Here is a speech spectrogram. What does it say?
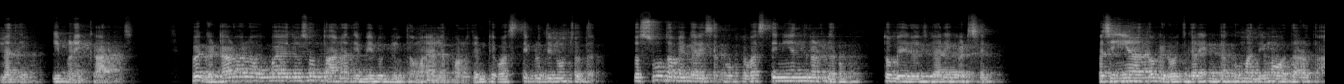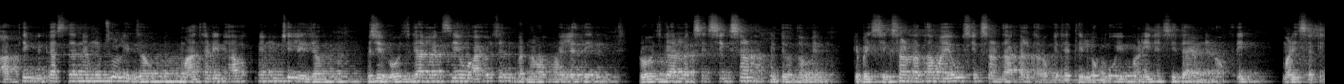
નથી. એ પણ એક કારણ છે. હવે ઘટાડવાના ઉપાયો જોશો તો આનાથી વિરુદ્ધનું તમારે લખવાનું. જેમ કે વસ્તી વૃદ્ધિનો ઓછો દર તો શું તમે કરી શકો કે વસ્તી નિયંત્રણ કરો? તો બેરોજગારી ઘટશે. પછી અહીંયા હતો કે રોજગારીની તકોમાં ધીમો વધારો. તો આર્થિક વિકાસ દરને ઊંચો લઈ જાઓ. માથાદીઠ આવકને ઊંચી લઈ જાઓ. પછી રોજગાર લક્ષી એવું આયોજન બનાવો પહેલેથી. રોજગાર લક્ષી શિક્ષણ આપી દો તમે. કે ભાઈ શિક્ષણ પ્રથામાં એવું શિક્ષણ દાખલ કરો કે જેથી લોકો એ ભણીને સીધા એમને નોકરી મળી શકે.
